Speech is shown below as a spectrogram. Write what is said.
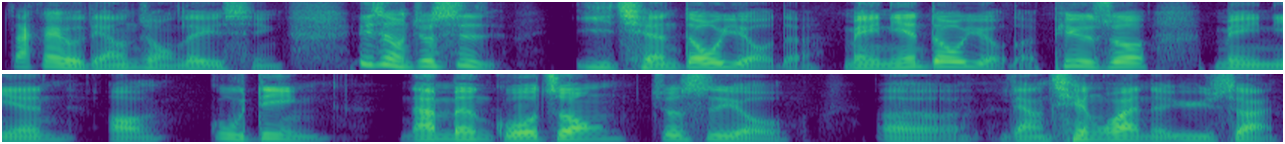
大概有两种类型，一种就是以前都有的，每年都有的，譬如说每年哦，固定南门国中就是有呃两千万的预算。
